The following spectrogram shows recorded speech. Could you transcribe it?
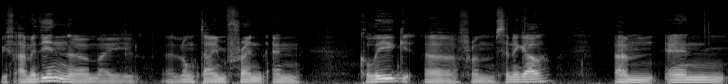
with Hamedine, uh, my longtime friend and colleague uh, from Senegal, um, and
